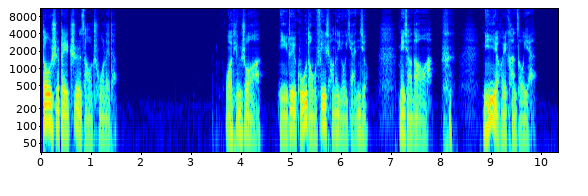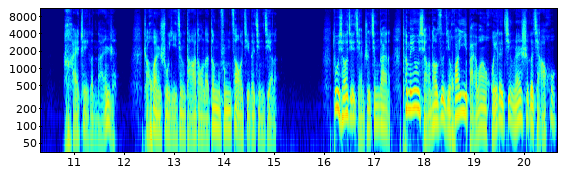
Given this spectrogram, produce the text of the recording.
都是被制造出来的。我听说。”你对古董非常的有研究，没想到啊，哼，你也会看走眼。还这个男人，这幻术已经达到了登峰造极的境界了。杜小姐简直惊呆了，她没有想到自己花一百万回来，竟然是个假货，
